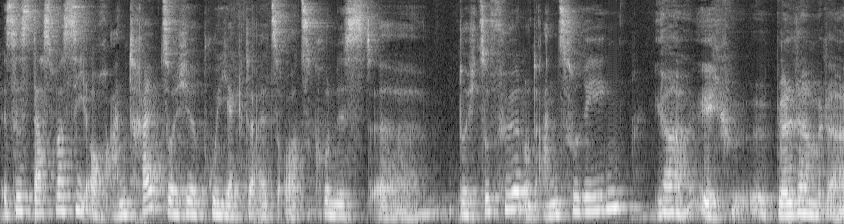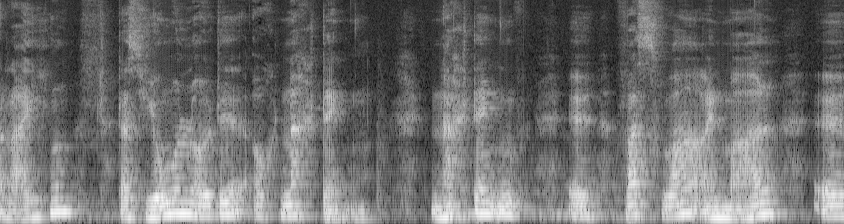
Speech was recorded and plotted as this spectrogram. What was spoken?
Ist es das, was Sie auch antreibt, solche Projekte als Ortschronist äh, durchzuführen und anzuregen? Ja, ich will damit erreichen, dass junge Leute auch nachdenken. Nachdenken, äh, was war einmal, äh,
